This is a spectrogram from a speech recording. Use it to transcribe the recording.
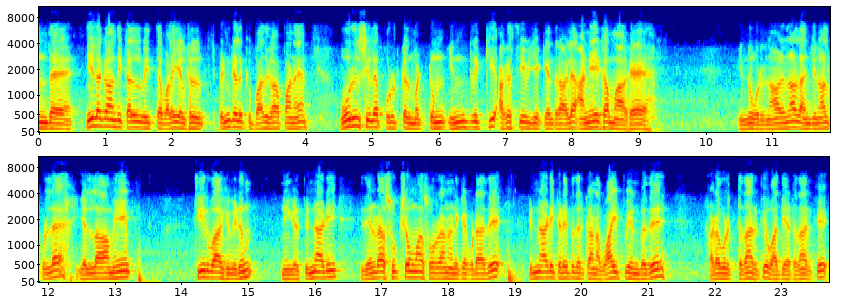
அந்த நீலகாந்தி கல் வைத்த வளையல்கள் பெண்களுக்கு பாதுகாப்பான ஒரு சில பொருட்கள் மட்டும் இன்றைக்கு அகஸ்திய விஜய கேந்திராவில் அநேகமாக. இன்னும் ஒரு நாலு நாள் அஞ்சு நாளுக்குள்ளே எல்லாமே தீர்வாகிவிடும். நீங்கள் பின்னாடி இது என்னடா சூக்ஷமாக சொல்கிறான்னு நினைக்கக்கூடாது பின்னாடி கிடைப்பதற்கான வாய்ப்பு என்பது கடவுள்கிட்ட தான் இருக்குது வாத்தியாட்ட தான் இருக்குது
